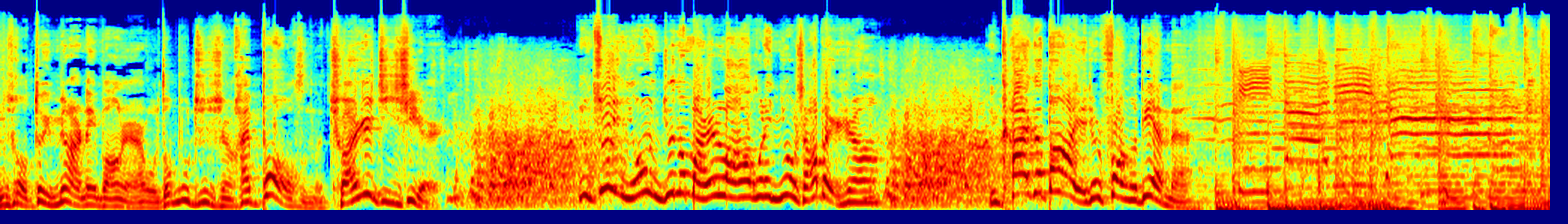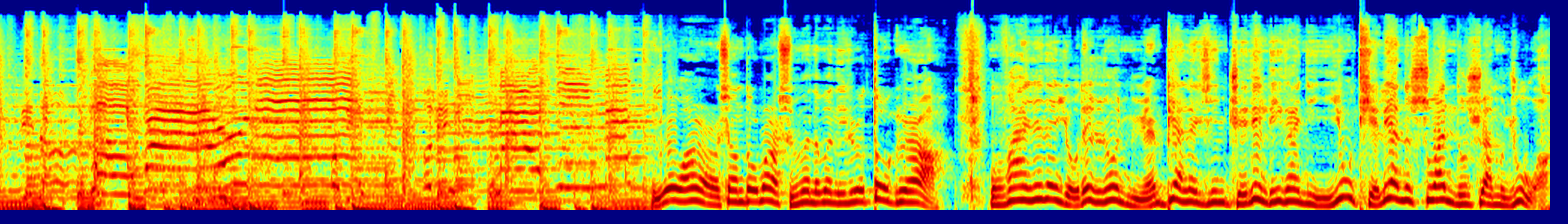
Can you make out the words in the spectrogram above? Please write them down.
你瞅对面那帮人，我都不吱声，还 BOSS 呢，全是机器人。你最牛，你就能把人拉过来，你有啥本事啊？你开个大也就是放个电呗。一位网友向豆瓣询问的问题是：豆哥啊，我发现现在有的时候女人变了心，决定离开你，你用铁链子拴你都拴不住啊。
